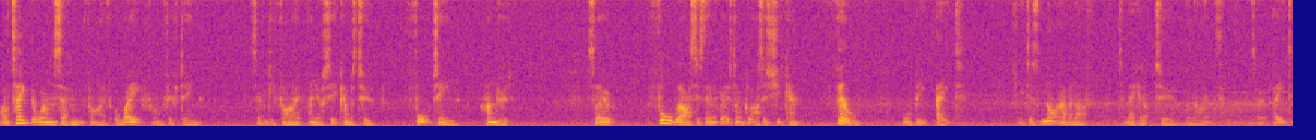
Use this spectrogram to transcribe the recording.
I'll take the 175 away from 1575, and you'll see it comes to 1400. So full glasses, then the greatest number of glasses she can fill will be 8. She does not have enough to make it up to the ninth. So 8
